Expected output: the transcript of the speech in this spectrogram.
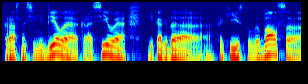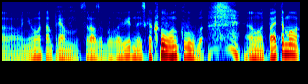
красно-сине-белая, красивая. И когда хоккеист улыбался, у него там прям сразу было видно, из какого он клуба. Вот. Поэтому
